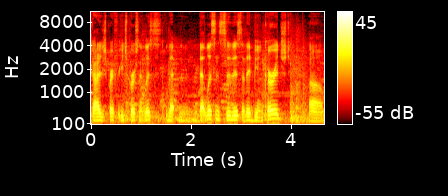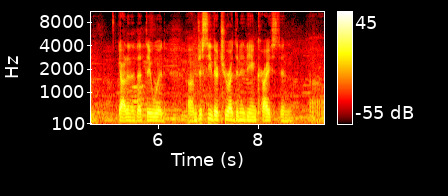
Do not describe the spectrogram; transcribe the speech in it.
God, I just pray for each person that listens that that listens to this that they'd be encouraged. Um, God, and that they would um, just see their true identity in Christ. And um,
